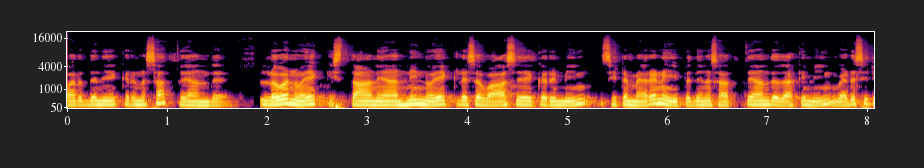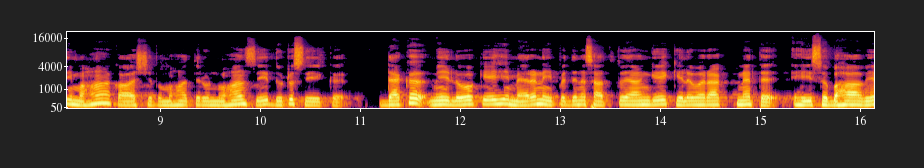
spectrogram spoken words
වර්ධනය කරන සත්වයන්ද ලොව නොයෙක් ස්ථානයන්හි නොයෙක් ලෙස වාසය කරමින් සිට මැරෙන ඉපදෙන සත්වයන්ද දකිමින් වැඩ සිටි මහා කාශ්‍යප මහතෙරුන් වහන්සේ දුටුසේක. දැක මේ ලෝකයේහි මැරෙන ඉපදෙන සත්වයන්ගේ කෙලවරක් නැත. එහි ස්වභාවය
